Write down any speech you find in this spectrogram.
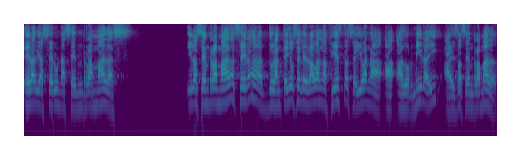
era de hacer unas enramadas. Y las enramadas era, durante ellos celebraban la fiesta, se iban a, a- dormir ahí, a esas enramadas.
